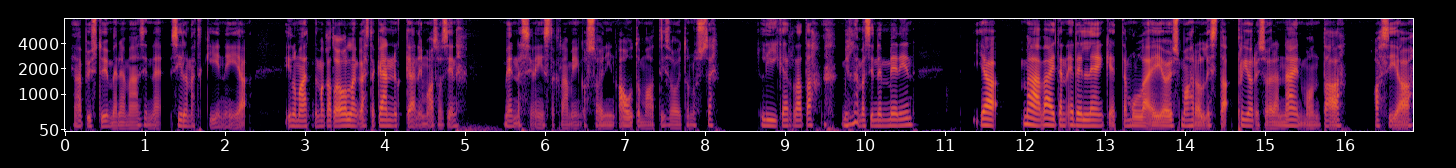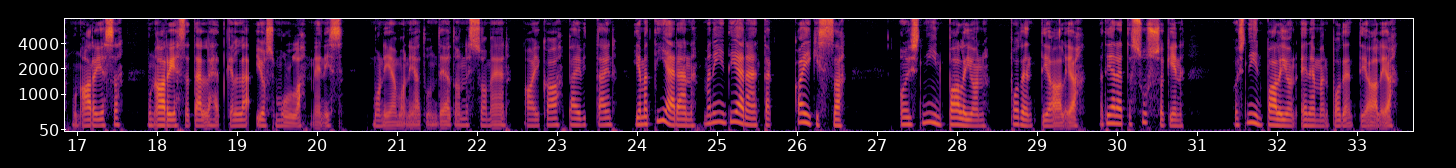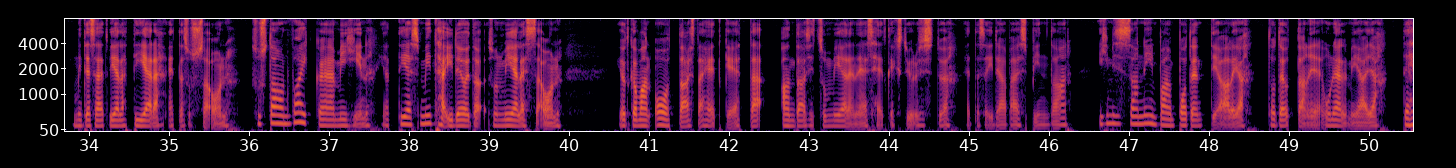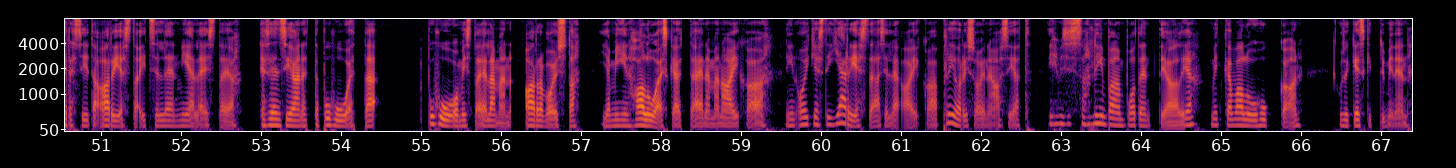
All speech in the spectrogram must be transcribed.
Ja mä pystyin menemään sinne silmät kiinni ja ilman, että mä katsoin ollenkaan sitä kännykkää, niin mä osasin mennä sinne Instagramiin, koska se oli niin automatisoitunut se liikerata, millä mä sinne menin. Ja mä väitän edelleenkin, että mulla ei olisi mahdollista priorisoida näin montaa asiaa mun arjessa. Mun arjessa tällä hetkellä, jos mulla menis monia monia tunteja tonne someen aikaa päivittäin. Ja mä tiedän, mä niin tiedän, että kaikissa olisi niin paljon potentiaalia. Mä tiedän, että sussakin olisi niin paljon enemmän potentiaalia mitä sä et vielä tiedä, että sussa on. Susta on vaikka ja mihin, ja ties mitä ideoita sun mielessä on, jotka vaan oottaa sitä hetkeä, että antaisit sun mielen edes hetkeksi tylsistyä, että se idea pääsi pintaan. Ihmisissä on niin paljon potentiaalia toteuttaa niiden unelmia ja tehdä siitä arjesta itselleen mieleistä ja, ja sen sijaan, että puhuu, että puhuu omista elämän arvoista ja mihin haluaisi käyttää enemmän aikaa, niin oikeasti järjestää sille aikaa, priorisoi ne asiat. Ihmisissä on niin paljon potentiaalia, mitkä valuu hukkaan, kun se keskittyminen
